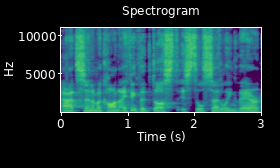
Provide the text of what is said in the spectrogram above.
at CinemaCon. I think the dust is still settling there.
